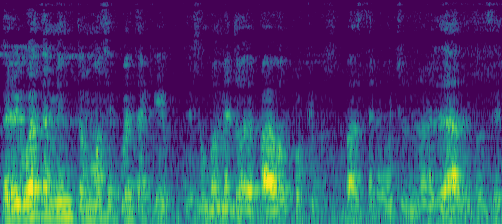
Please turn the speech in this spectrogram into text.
Pero igual también tomamos en cuenta que es un buen método de pago porque pues, vas a tener muchos menores de edad, entonces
